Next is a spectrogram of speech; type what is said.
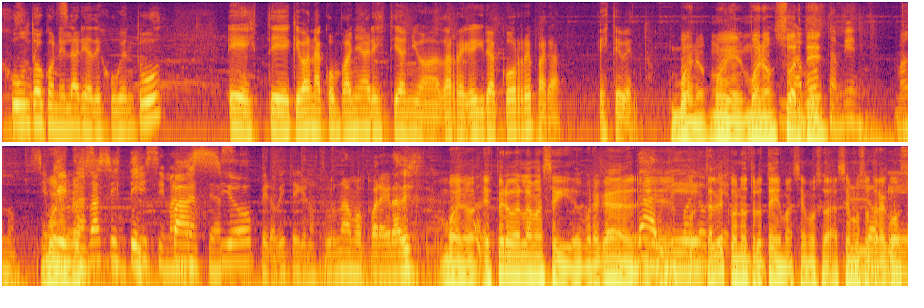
Junto con el área de juventud, este, que van a acompañar este año a Darregueira Corre para este evento. Bueno, muy bien. Bueno, y a suerte. vos también, Manu. Bueno, que gracias. nos das este Muchísimas gracias. espacio, pero viste que nos turnamos para agradecer. Bueno, espero verla más seguido por acá. eh, por- Cuando tal vez quieras. con otro tema, hacemos, hacemos Lo otra que cosa.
